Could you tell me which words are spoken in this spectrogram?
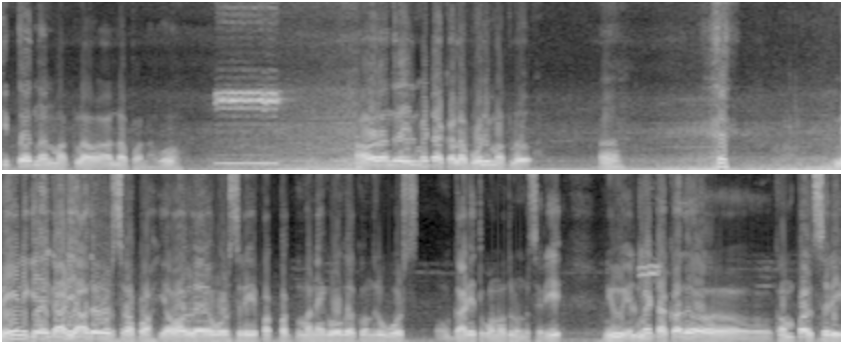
ಕಿತ್ತೋದು ನನ್ನ ಮಕ್ಕಳು ಅಲ್ಲಪ್ಪ ನಾವು. ಅವರಂದರೆ ಹೆಲ್ಮೆಟ್ ಹಾಕಲ್ಲ ಬೋಳಿ ಮಕ್ಕಳು ಹಾಂ? ಮೇಯ್ನಿಗೆ ಗಾಡಿ ಯಾವುದೇ ಓಡಿಸ್ರಪ್ಪ, ಯಾವಾಗಲೇ ಓಡಿಸ್ರಿ ಪಕ್ಕ ಪಕ್ಕ ಮನೆಗೆ ಹೋಗಕ್ಕಂದ್ರೆ ಓಡಿಸ್, ಗಾಡಿ ತೊಗೊಂಡೋದ್ರು ಸರಿ. ನೀವು ಹೆಲ್ಮೆಟ್ ಹಾಕೋದು, ಕಂಪಲ್ಸರಿ.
